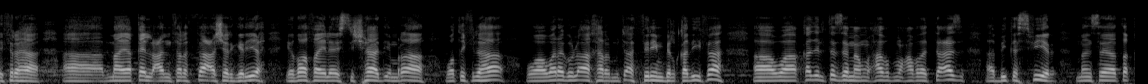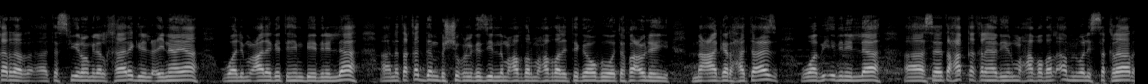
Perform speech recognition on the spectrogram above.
إثرها ما يقل عن 13 جريح إضافة إلى استشهاد امرأة وطفلها ورجل آخر متأثرين بالقذيفة. وقد التزم محافظ محافظة تعز بتسفير من سيتقرر تسفيرهم إلى الخارج للعناية ولمعالجتهم بإذن الله. نتقدم بالشكر الجزيل لمحافظ المحافظة لتجاوبه وتفاعله مع جرحى تعز وبإذن الله سيتحقق تحقق لهذه المحافظة الأمن والاستقرار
